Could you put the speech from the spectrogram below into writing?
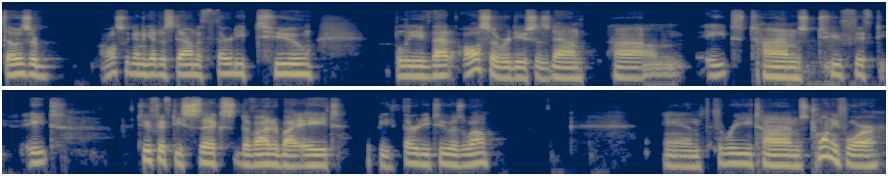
those are also going to get us down to 32 I believe that also reduces down um, 8 times 258, 256 divided by 8 would be 32 as well. And 3 times 24,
